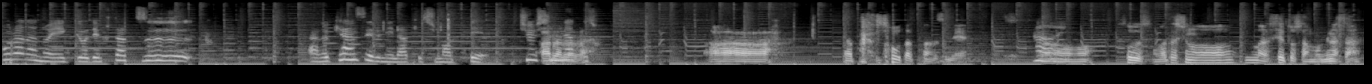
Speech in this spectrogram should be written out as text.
コロナの影響で2つ、あの、キャンセルになってしまって、中止になってしまって。ああ、やっぱりそうだったんですね。はい、あの、そうですね。私の、まあ、生徒さんも皆さん、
